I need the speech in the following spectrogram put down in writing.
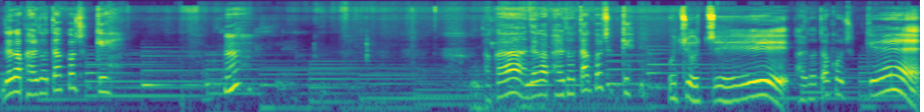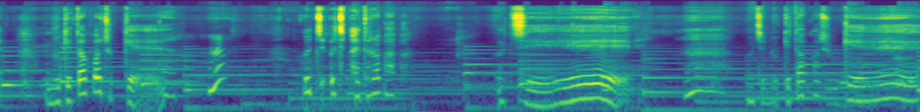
내가 발도 닦아줄게. 응? 아가 내가 발도 닦아줄게. 어찌 어찌 발도 닦아줄게. 물게 닦아줄게. 응? 옳지 옳지 발 들어봐봐. 옳지. 옳지 물게 닦아줄게.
